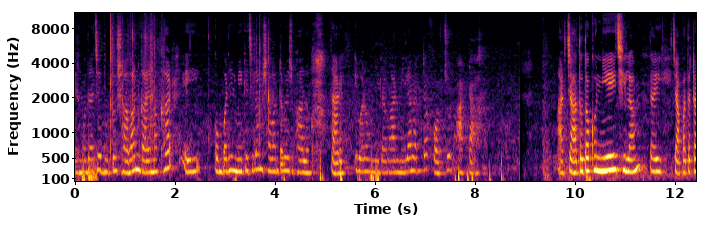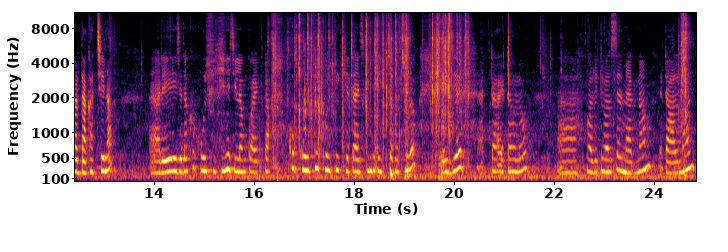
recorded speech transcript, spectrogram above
এর মধ্যে আছে দুটো সাবান, গায়ে মাখার। এই কোম্পানির মেখেছিলাম, সাবানটা বেশ ভালো। তার এবারেও নিলাম। আর নিলাম একটা ফরচুন আটা। আর চা তো তখন নিয়েই ছিলাম, তাই চা পাতাটা আর দেখাচ্ছি না। আর এই যে দেখো, কুলফি কিনেছিলাম কয়েকটা। খুব কুলফি কুলফি খেতে আইসক্রিম খেতে ইচ্ছা করছিল। এই যে একটা, এটা হলো কোয়ালিটি ওয়ালসের ম্যাগনাম এটা আলমন্ড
